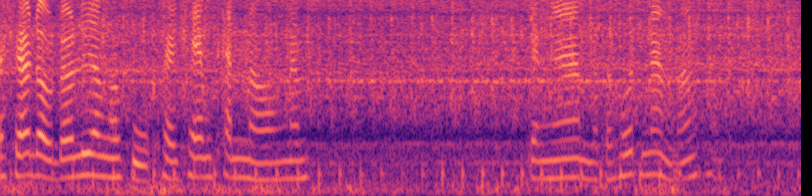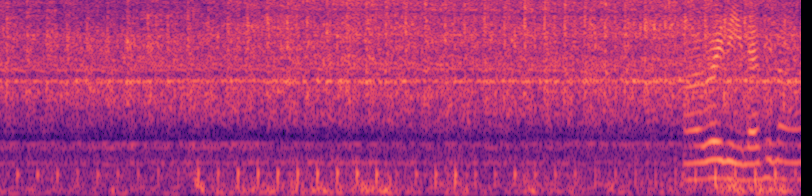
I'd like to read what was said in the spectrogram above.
ว่าเช้าดอกดาวเรื่องมาผูกไข่แคมคันน้องน้ำจะงามแล้วก็ฮดน้ำเนาะเอาไว้นี่แล้วพี่น้อง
